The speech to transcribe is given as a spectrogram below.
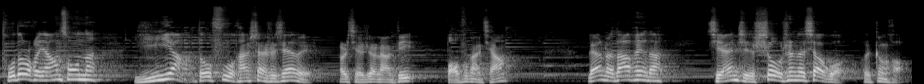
土豆和洋葱呢，一样都富含膳食纤维，而且热量低，饱腹感强。两者搭配呢，减脂瘦身的效果会更好。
